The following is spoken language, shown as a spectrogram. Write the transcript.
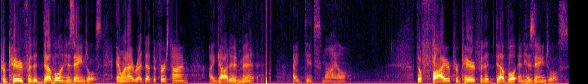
prepared for the devil and his angels. And when I read that the first time, I got to admit, I did smile. The fire prepared for the devil and his angels.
